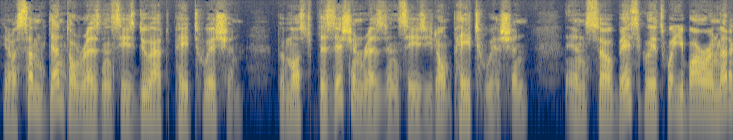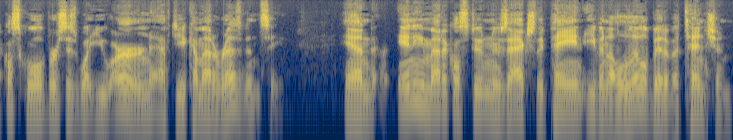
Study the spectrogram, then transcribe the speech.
you know, some dental residencies do have to pay tuition, but most physician residencies, you don't pay tuition. And so basically, it's what you borrow in medical school versus what you earn after you come out of residency. And any medical student who's actually paying even a little bit of attention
